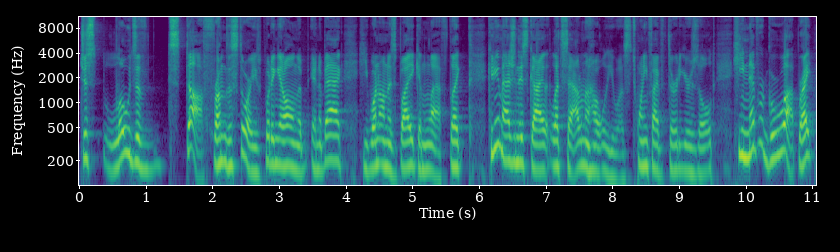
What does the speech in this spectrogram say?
just loads of stuff from the store. He was putting it all in a, in a bag. He went on his bike and left. Like, can you imagine this guy? Let's say, I don't know how old he was, 25, 30 years old. He never grew up, right?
